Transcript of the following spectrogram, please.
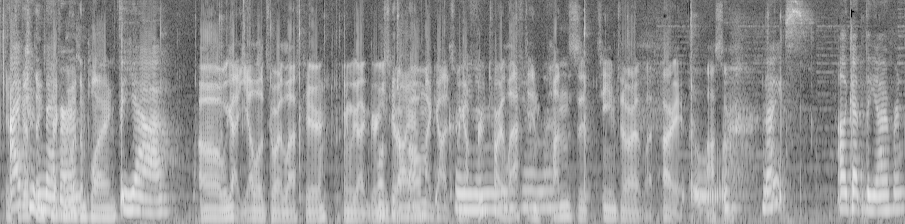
It's a I good could thing Techno never. isn't playing. Yeah. Oh, we got yellow to our left here, and we got green. To our, iron. oh my god, so we got Green fruit to our and left and yellow. puns the team to our left. All right, Oh, awesome. Nice. I'll get the iron.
